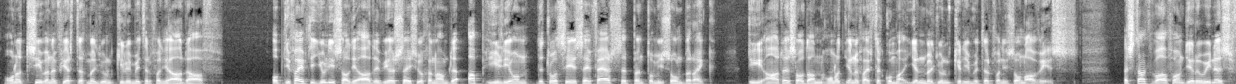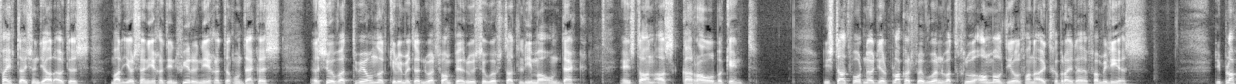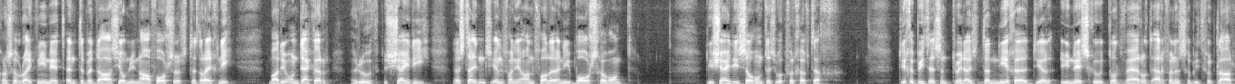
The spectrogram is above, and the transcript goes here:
147 miljoen kilometer van die aarde af. Op die 5de Julie sal die aarde weer sy sogenaamde aphelion, dit wil sê sy verste punt om die son bereik. Die aarde sal dan 151,1 miljoen kilometer van die son af wees. 'n Stad waarvan die ruïnes 5000 jaar oud is, maar eers in 1994 ontdek is, is so wat 200 km noord van Peru se hoofstad Lima ontdek en staan as Caral bekend. Die stad word nou deur plakkers bewoon wat glo almal deel van 'n uitgebreide familie is. Die plakkers gebruik nie net intimidasie om die navorsers te dreig nie, maar die ontdekker, Ruth Shady, is tydens een van die aanvalle in die bors gewond. Die Shady se hond is ook vergiftig. Die gebied is in 2009 deur UNESCO tot wêrelderfenisgebied verklaar,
